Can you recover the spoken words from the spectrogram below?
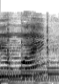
Anyway.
